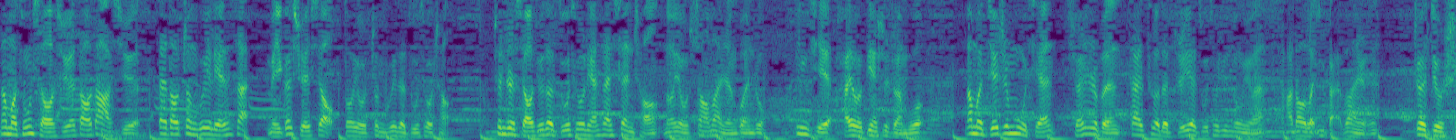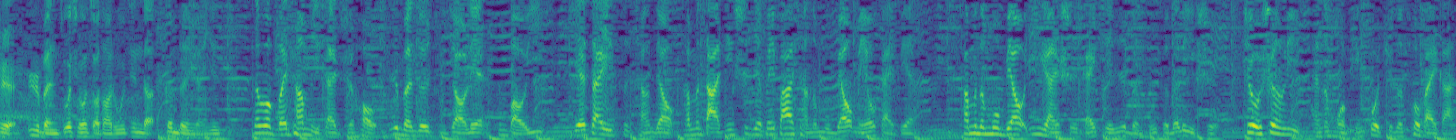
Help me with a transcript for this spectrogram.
那么从小学到大学，再到正规联赛，每个学校都有正规的足球场，甚至小学的足球联赛现场能有上万人观众，并且还有电视转播。那么截至目前，全日本在册的职业足球运动员达到了一百万人。这就是日本足球走到如今的根本原因。那么本场比赛之后，日本队主教练森保一也再一次强调，他们打进世界杯八强的目标没有改变，他们的目标依然是改写日本足球的历史。只有胜利才能抹平过去的挫败感，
